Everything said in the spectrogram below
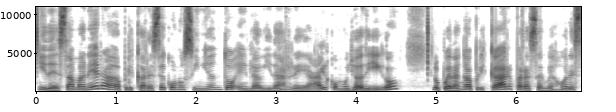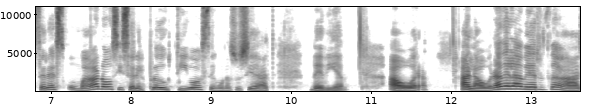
y de esa manera aplicar ese conocimiento en la vida real, como yo digo, lo puedan aplicar para ser mejores seres humanos y seres productivos en una sociedad de bien. Ahora, a la hora de la verdad,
